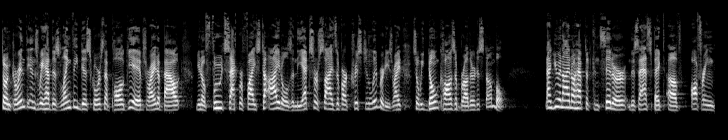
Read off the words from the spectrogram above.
So in Corinthians, we have this lengthy discourse that Paul gives, right, about, you know, food sacrificed to idols and the exercise of our Christian liberties, right? So we don't cause a brother to stumble. Now, you and I don't have to consider this aspect of offering,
